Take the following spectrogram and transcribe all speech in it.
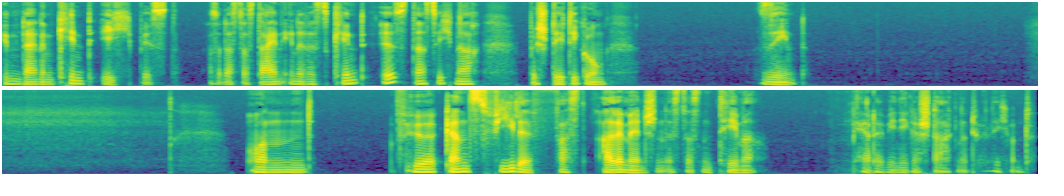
in deinem Kind-Ich bist. Also dass das dein inneres Kind ist, das sich nach Bestätigung sehnt. Und für ganz viele, fast alle Menschen ist das ein Thema. Mehr oder weniger stark natürlich. Und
